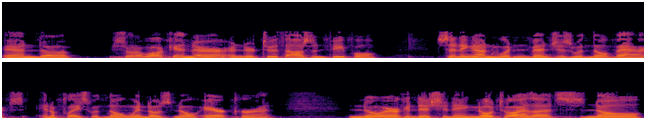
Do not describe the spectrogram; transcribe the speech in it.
And uh, so I walk in there, and there are 2,000 people sitting on wooden benches with no backs in a place with no windows, no air current, no air conditioning, no toilets, no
